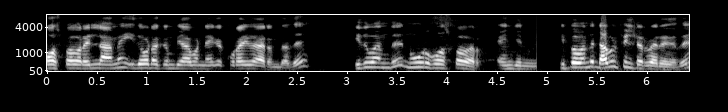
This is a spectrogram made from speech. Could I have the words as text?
ஹோஸ் பவர் எல்லாமே இதோட கம்பியாக பண்ண குறைவாக இருந்தது. இது வந்து நூறு ஹோஸ் பவர் என்ஜின் இப்போ வந்து டபுள் ஃபில்டர் வருது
